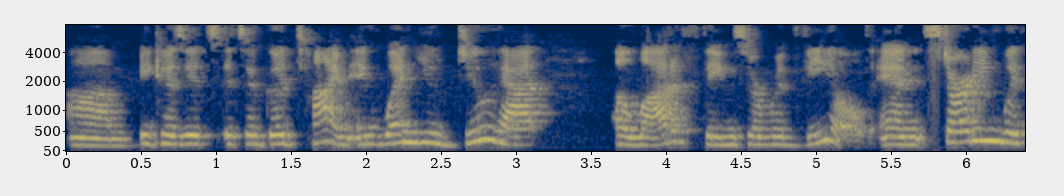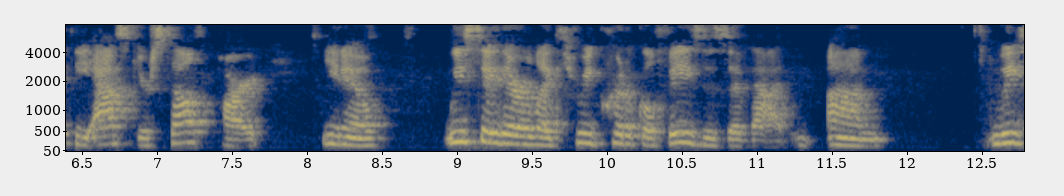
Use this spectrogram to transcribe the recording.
um, because it's it's a good time. And when you do that, a lot of things are revealed. And starting with the ask yourself part, you know, we say there are like three critical phases of that. Um, we,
